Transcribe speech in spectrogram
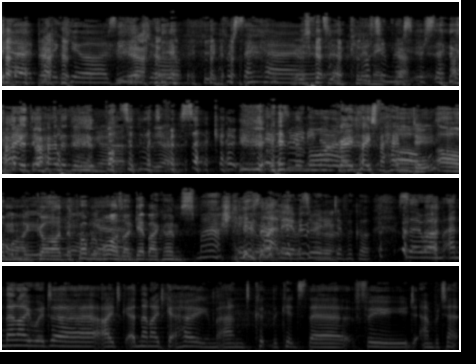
yeah, pedicures, the Yeah. usual, prosecco, Yeah, clinic, bottomless yeah. prosecco. I heard, it, I heard they're doing uh, Bottomless yeah. prosecco It was the really morning. nice. Great place for hen Oh, oh Hen my do's, god! The yeah. problem was I'd get back home smashed. exactly. It was really Yeah. difficult. So, um, and then I would, uh, I'd, and then I'd get home and cook the kids their food and pretend.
